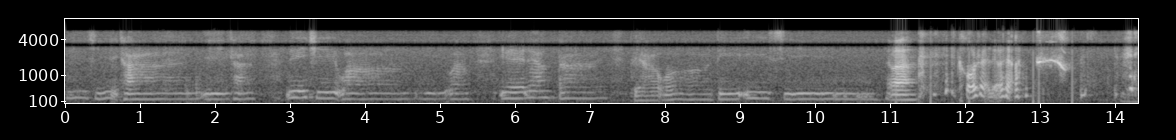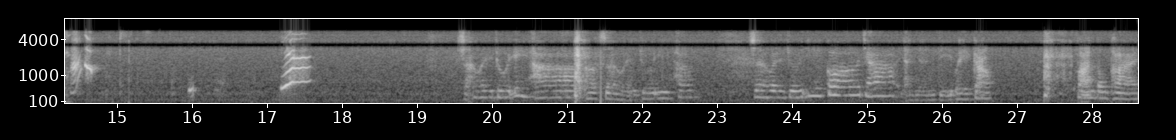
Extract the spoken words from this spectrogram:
你去看一看，你去望一望，月亮代表我的心，是吧？口水流下来。社会主义好，社会主义好，社会主义国家人人地位高。反动派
